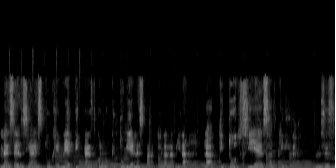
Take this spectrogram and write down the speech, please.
la esencia es tu genética, es con lo que tú vienes para toda la vida, la actitud sí es adquirida. Entonces,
